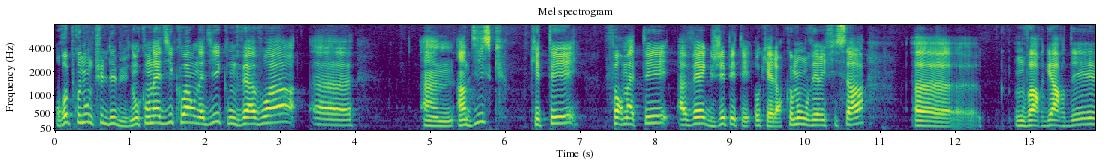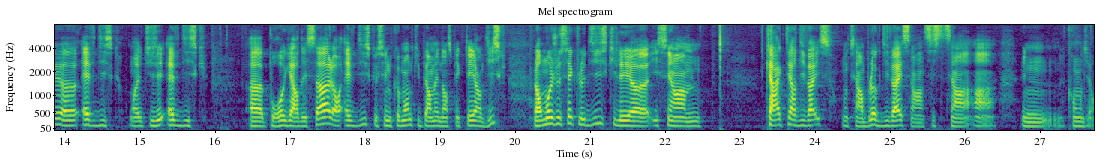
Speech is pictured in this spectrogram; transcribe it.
reprenons depuis le début. Donc on a dit quoi? On a dit qu'on devait avoir euh, un, un disque qui était formaté avec GPT. Ok, alors comment on vérifie ça? Euh, On va regarder euh, fdisk. On va utiliser fdisk euh, pour regarder ça. Alors fdisk, c'est une commande qui permet d'inspecter un disque. Alors moi, je sais que le disque, euh, c'est un caractère device, donc c'est un block device, c'est un, comment dire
